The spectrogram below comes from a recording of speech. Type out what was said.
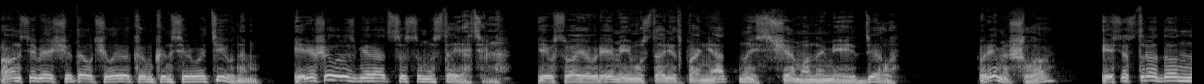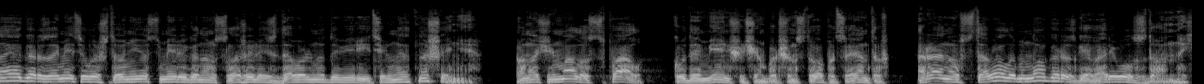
Он себя считал человеком консервативным и решил разбираться самостоятельно. И в свое время ему станет понятно, с чем он имеет дело. Время шло, и сестра Донна Эгор заметила, что у нее с Миллиганом сложились довольно доверительные отношения. Он очень мало спал, куда меньше, чем большинство пациентов, рано вставал и много разговаривал с Донной.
